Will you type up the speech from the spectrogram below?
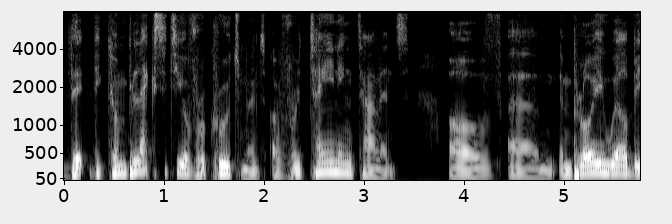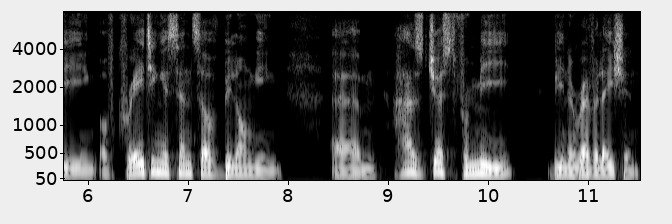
the, the complexity of recruitment of retaining talent of um, employee well-being of creating a sense of belonging um, has just for me been a revelation.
